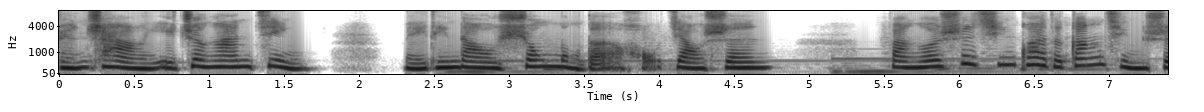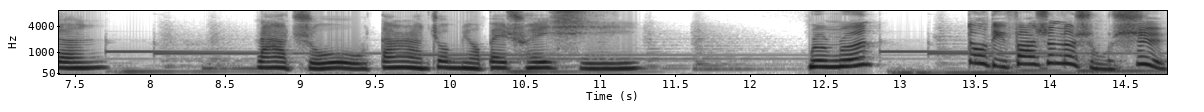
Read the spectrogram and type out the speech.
全场一阵安静，没听到凶猛的吼叫声，反而是轻快的钢琴声。蜡烛当然就没有被吹熄。伦伦，到底发生了什么事？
